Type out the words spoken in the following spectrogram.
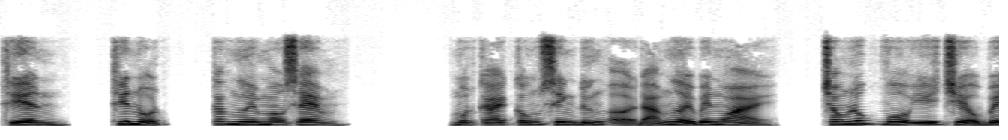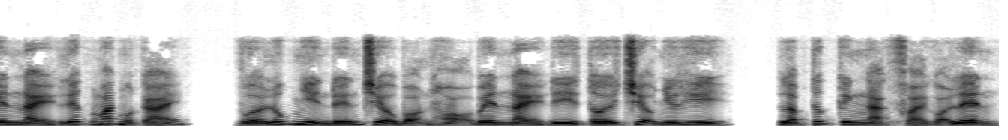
Thiên, thiên nột, các ngươi mau xem. Một cái cống sinh đứng ở đám người bên ngoài, trong lúc vô ý triệu bên này liếc mắt một cái, vừa lúc nhìn đến triệu bọn họ bên này đi tới triệu như hy, lập tức kinh ngạc phải gọi lên.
